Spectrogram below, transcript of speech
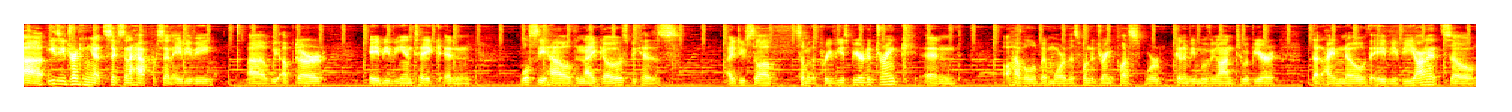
uh, easy drinking at six and a half percent ABV. Uh, we upped our ABV intake, and we'll see how the night goes because I do still have some of the previous beer to drink, and I'll have a little bit more of this one to drink. Plus, we're gonna be moving on to a beer that I know the ABV on it, so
